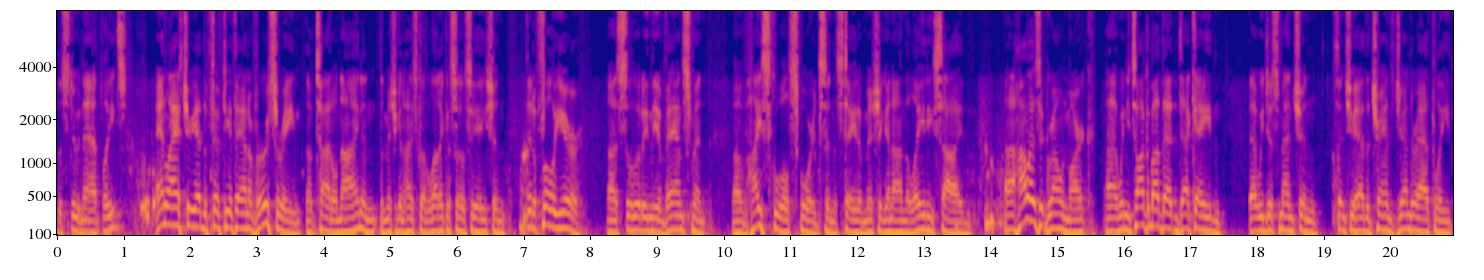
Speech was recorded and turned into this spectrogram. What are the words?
the student athletes. And last year, you had the 50th anniversary of Title IX, and the Michigan High School Athletic Association did a full year uh, saluting the advancement of high school sports in the state of Michigan on the ladies' side. Uh, how has it grown, Mark? Uh, when you talk about that decade that we just mentioned, since you had the transgender athlete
